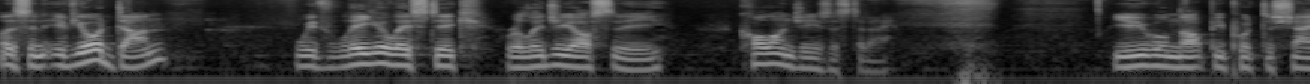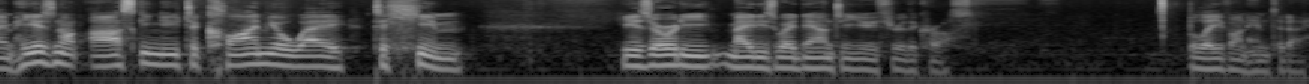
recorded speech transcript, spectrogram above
Listen, if you're done with legalistic religiosity, call on Jesus today you will not be put to shame. He is not asking you to climb your way to Him. He has already made His way down to you through the cross. Believe on Him today.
